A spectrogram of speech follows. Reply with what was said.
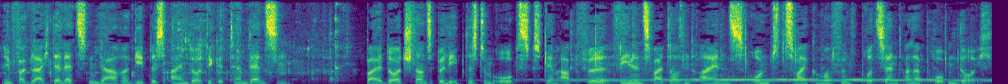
Im Vergleich der letzten Jahre gibt es eindeutige Tendenzen. Bei Deutschlands beliebtestem Obst, dem Apfel, fielen 2001 rund 2,5 Prozent aller Proben durch.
